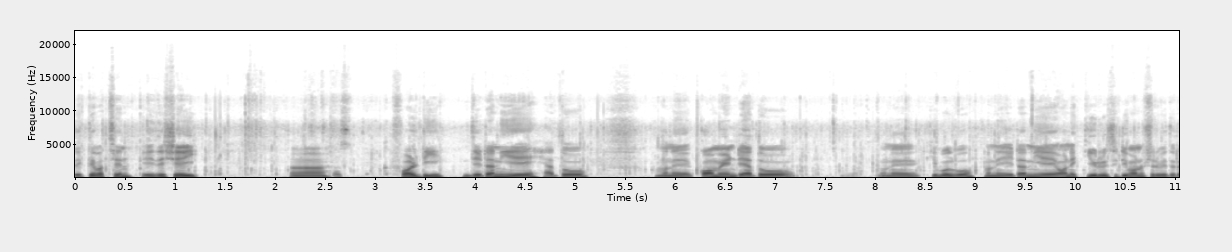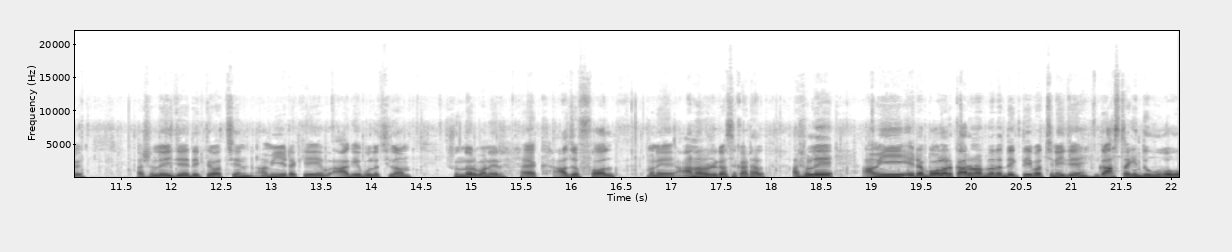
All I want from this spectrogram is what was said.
দেখতে পাচ্ছেন, এই যে সেই ফলটি যেটা নিয়ে এত মানে কমেন্ট এত মানে কি বলব মানে এটা নিয়ে অনেক কিউরিয়াসিটি মানুষের ভিতরে। আসলে এই যে দেখতে পাচ্ছেন, আমি এটাকে আগে বলেছিলাম সুন্দরবনের এক আজব ফল মানে আনারস গাছে কাঁঠাল। আসলে আমি এটা বলার কারণ আপনারা দেখতেই পাচ্ছেন এই যে, গাছটা কিন্তু হুবহু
